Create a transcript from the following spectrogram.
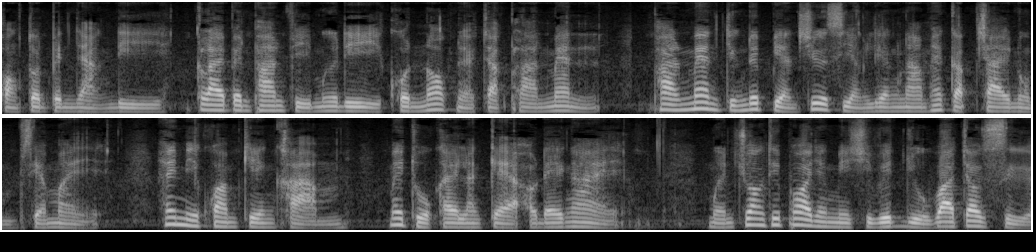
ของตนเป็นอย่างดี กลายเป็นพานฝีมือดีอีกคนนอกเหนือจากพานแม่นพานแม่นจึงได้เปลี่ยนชื่อเสียงเรียงนามให้กับชายหนุ่มเสียใหม่ ให้มีความเกรงขาม ไม่ถูกใครรังแกเอาได้ง่าย เหมือนช่วงที่พ่อยังมีชีวิตอยู่ว่าเจ้าเสือ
